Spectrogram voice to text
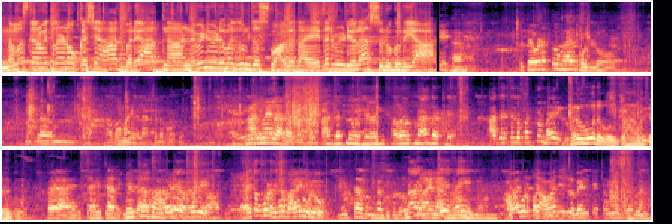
नमस्कार मित्रांनो कसे आहात बरे आहात ना नवीन व्हिडिओमध्ये तुमचं स्वागत आहे तर व्हिडिओला सुरू करूया तर तेवढा तो बाहेर पडलो म्हटलं, अं, आबा मारायला आकडा बघू. आग नाही लागत आता. आग घातली होती आग खावा होती आग घातले आग घातलेलं पटकन बाहेर गेलो काय आहे ह्याच्या- ह्याच्यात- कडे, कडे. ह्याच्या वर, ह्याच्या बाहेर गेलो. निघता तुमका तिकडून? नाही, नाही, ए, नाही. नाही. आवाज वर येतो, पाठवू. आवाज येतो, बँक account भरला ना.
